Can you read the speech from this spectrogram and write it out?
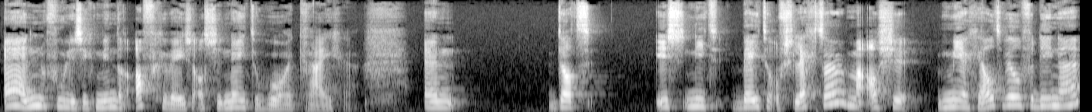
en voelen zich minder afgewezen als ze nee te horen krijgen. En dat is niet beter of slechter, maar als je meer geld wil verdienen,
